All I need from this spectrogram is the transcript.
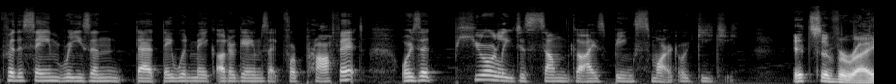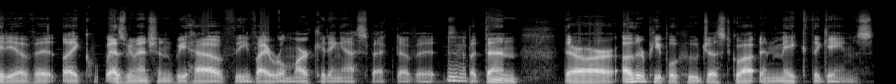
for the same reason that they would make other games, like for profit? Or is it purely just some guys being smart or geeky? It's a variety of it. Like, as we mentioned, we have the viral marketing aspect of it. Mm-hmm. But then there are other people who just go out and make the games.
